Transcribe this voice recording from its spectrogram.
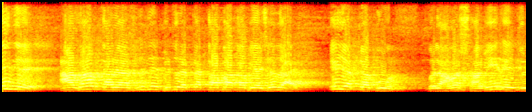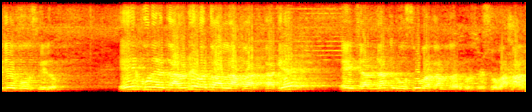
এই যে আজান কানে আসলে যে ভিতরে একটা কাপা কাপি এসে যায়, এই একটা গুণ, বলে আমার স্বামীর এই দুটো গুণ ছিল। এই গুণের কারণে হয়তো আল্লাহ তাকে এই জান্নাতের উসু মাকাম দান করছে সুবাহান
